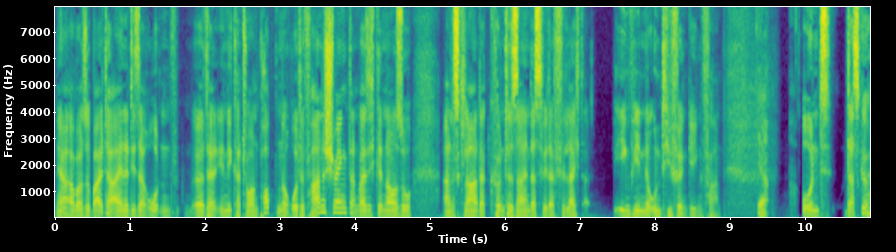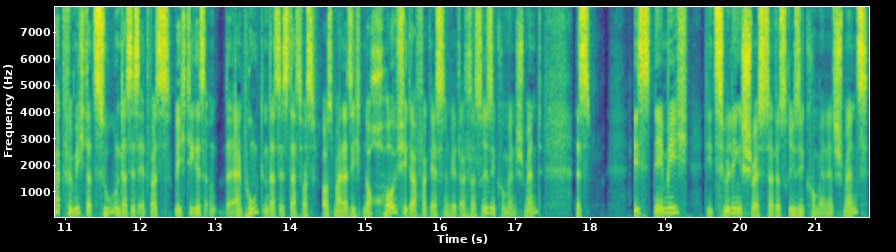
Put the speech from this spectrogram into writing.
Ja, Mhm. aber sobald da eine dieser roten äh, der Indikatoren poppt und eine rote Fahne schwenkt, dann weiß ich genauso, alles klar, da könnte sein, dass wir da vielleicht irgendwie in eine Untiefe entgegenfahren. Ja. Und das gehört für mich dazu und das ist etwas Wichtiges und ein Punkt und das ist das, was aus meiner Sicht noch häufiger vergessen wird als das Risikomanagement. Es ist nämlich die Zwillingsschwester des Risikomanagements,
